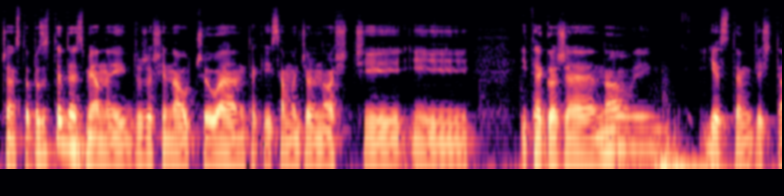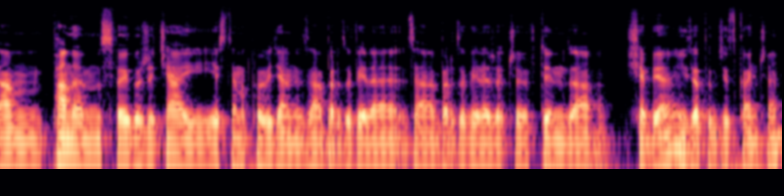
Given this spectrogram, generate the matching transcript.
często pozytywne zmiany i dużo się nauczyłem takiej samodzielności i, i tego, że no jestem gdzieś tam panem swojego życia i jestem odpowiedzialny za bardzo wiele, za bardzo wiele rzeczy, w tym za siebie i za to, gdzie skończę.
